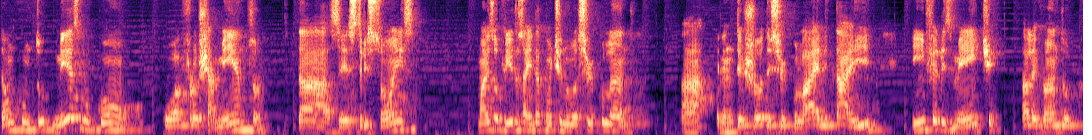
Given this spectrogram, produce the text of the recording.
Então, com tudo, mesmo com o afrouxamento das restrições, mas o vírus ainda continua circulando. Tá? Ele não deixou de circular, ele está aí e, infelizmente, está levando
